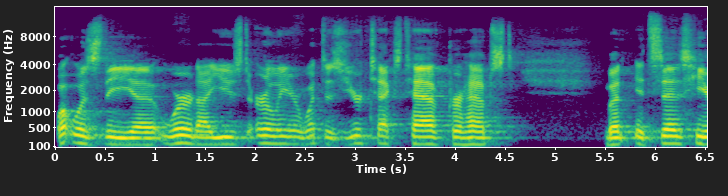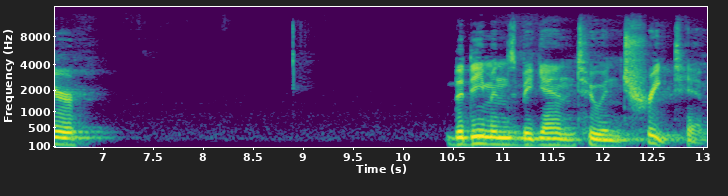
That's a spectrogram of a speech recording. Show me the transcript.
what was the uh, word I used earlier? What does your text have, perhaps? But it says here the demons began to entreat him.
